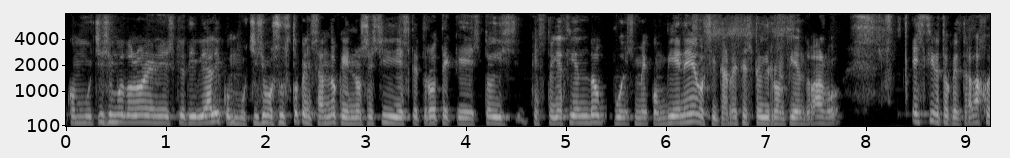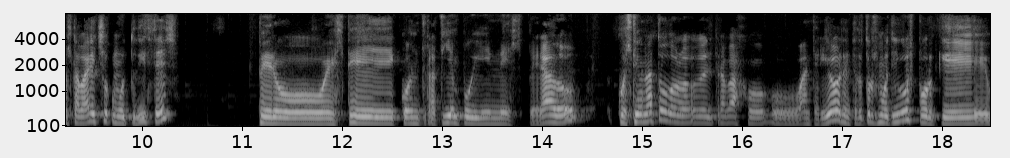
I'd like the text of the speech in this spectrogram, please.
con muchísimo dolor en el isquiotibial y con muchísimo susto pensando que no sé si este trote que estoy, que estoy haciendo pues me conviene o si tal vez estoy rompiendo algo. Es cierto que el trabajo estaba hecho, como tú dices, pero este contratiempo inesperado cuestiona todo del trabajo anterior, entre otros motivos, porque,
